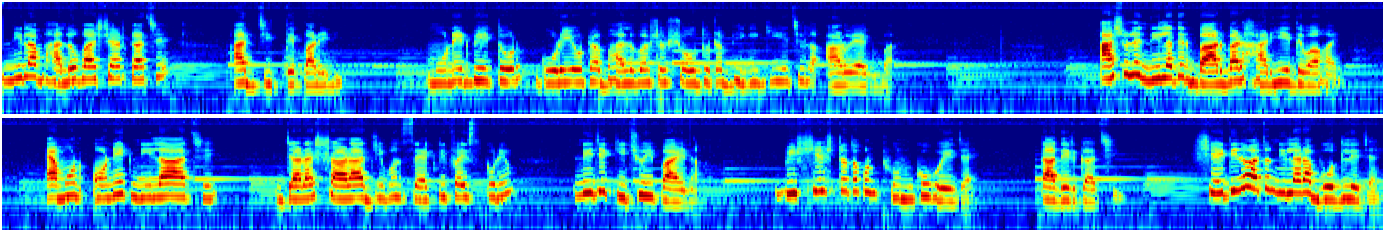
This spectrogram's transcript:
নীলা ভালোবাসার কাছে আর জিততে পারেনি। মনের ভেতর গড়ে ওঠা ভালোবাসার সৌধটা ভেঙে গিয়েছিল আরও একবার। আসলে নীলাদের বারবার হারিয়ে দেওয়া হয়। এমন অনেক নীলা আছে, যারা সারা জীবন স্যাক্রিফাইস করেও নিজে কিছুই পায় না। বিশ্বাসটা তখন ঠুনকো হয়ে যায় তাদের কাছে। সেই দিন হয়তো নীলারা বদলে যায়,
